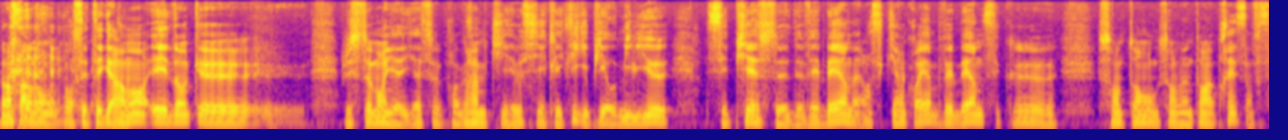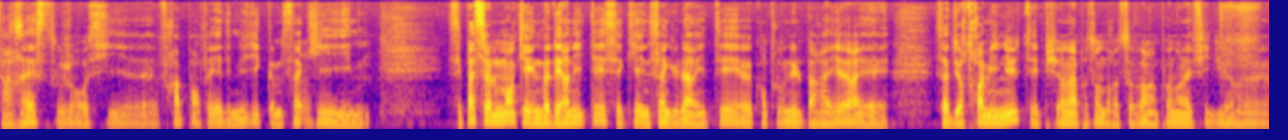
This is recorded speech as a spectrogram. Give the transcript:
Non, pardon pour cet égarement. Et donc, justement, il y, a ce programme qui est aussi éclectique. Et puis, au milieu, ces pièces de Webern. Alors, ce qui est incroyable, Webern, c'est que 100 ans ou 120 ans après, ça, reste toujours aussi frappant. Enfin, il y a des musiques comme ça mm. qui c'est pas seulement qu'il y a une modernité, c'est qu'il y a une singularité euh, qu'on trouve nulle part ailleurs. Et ça dure trois minutes, et puis on a l'impression de recevoir un point dans la figure. Euh.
